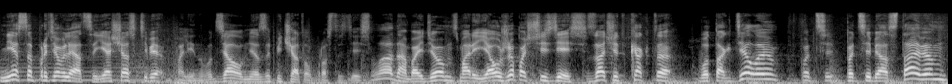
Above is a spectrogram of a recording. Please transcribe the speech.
не сопротивляться. Я сейчас к тебе... Блин, вот взял, меня запечатал просто здесь. Ладно, обойдем. Смотри, я уже почти здесь. Значит, как-то вот так делаем. Под, под себя ставим.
